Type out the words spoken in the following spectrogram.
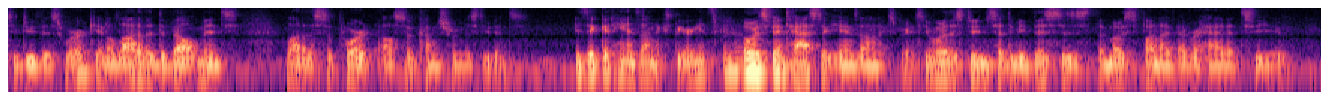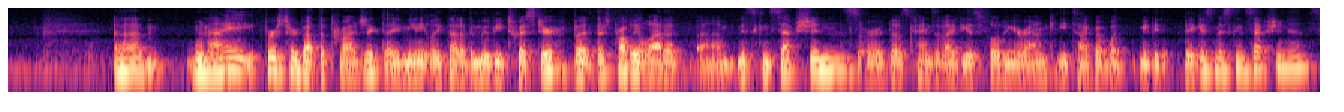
to do this work, and a lot of the development, a lot of the support also comes from the students. Is it good hands-on experience for them? Oh, it's fantastic hands-on experience. And one of the students said to me, "This is the most fun I've ever had at CU." Um, when I first heard about the project, I immediately thought of the movie Twister, but there's probably a lot of um, misconceptions or those kinds of ideas floating around. Can you talk about what maybe the biggest misconception is?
